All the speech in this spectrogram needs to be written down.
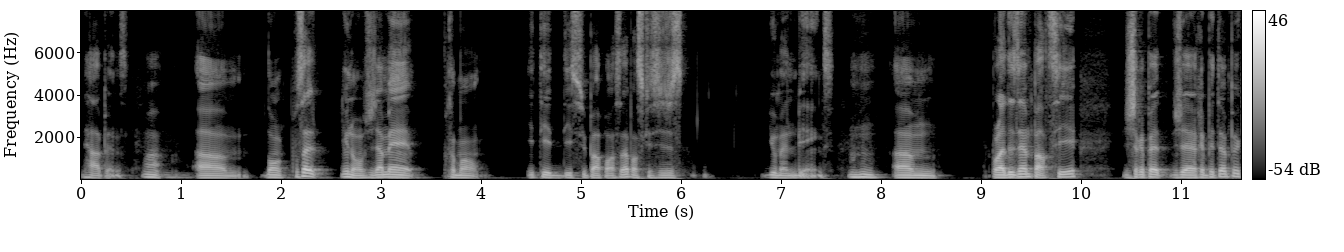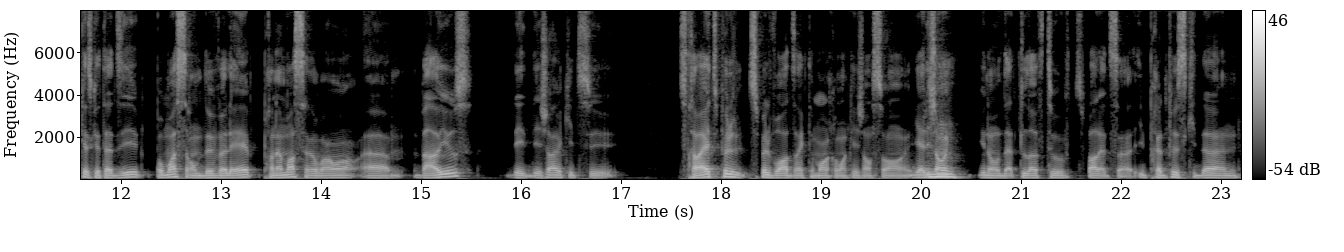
it happens. Ouais. Um, donc, pour ça, you know, j'ai jamais vraiment été déçu par rapport à ça parce que c'est juste human beings. Mhm. Um, pour la deuxième partie, je répète, j'ai répété un peu ce que tu as dit. Pour moi, c'est en deux volets. Premièrement, c'est vraiment um, values, des, des gens avec qui tu, tu travailles. Tu peux, le- tu peux le voir directement comment les gens sont. Il y a des gens, Mhm. you know, that love to, tu parlais de ça. Ils prennent plus ce qu'ils donnent.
